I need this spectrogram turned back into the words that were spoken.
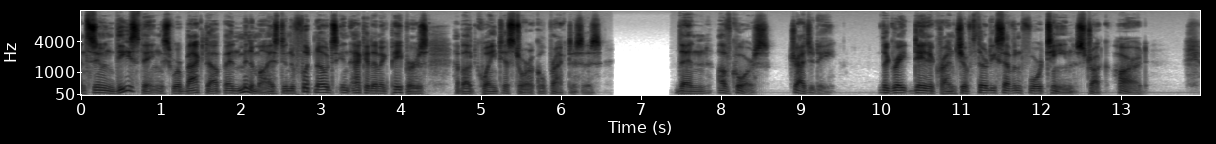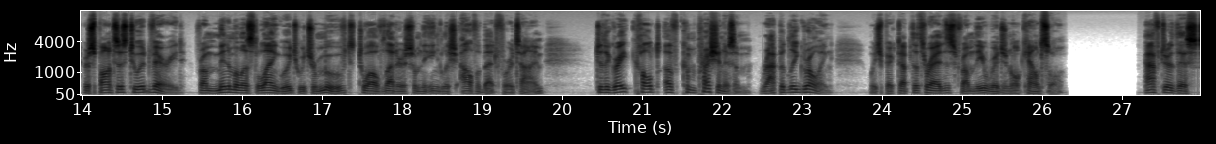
and soon these things were backed up and minimized into footnotes in academic papers about quaint historical practices. Then, of course, tragedy. The great data crunch of 3714 struck hard. Responses to it varied, from minimalist language which removed 12 letters from the English alphabet for a time, to the great cult of compressionism rapidly growing, which picked up the threads from the original council. After this,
